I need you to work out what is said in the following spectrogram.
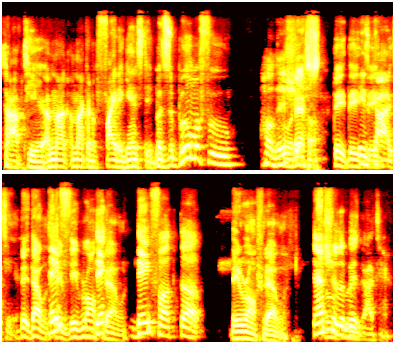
top tier. I'm not. I'm not going to fight against it. But Zoboomafoo, Oh, this Oh, that's they they, Is they, God tier. they- that was They- they, they wrong they, for that one. They fucked up. They wrong for that one. That should have been God tier.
